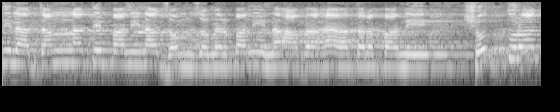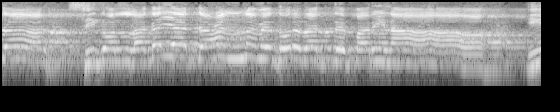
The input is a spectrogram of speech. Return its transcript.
দিলা? জান্নাতি পানি না জমজমের পানি না আবাহাতার পানি? সত্তর হাজার সিগল লাগাইয়া জাহান নামে ধরে রাখতে পারি না। কি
